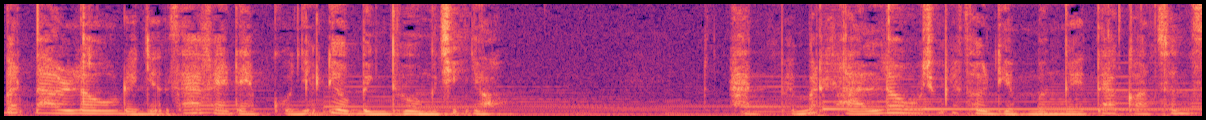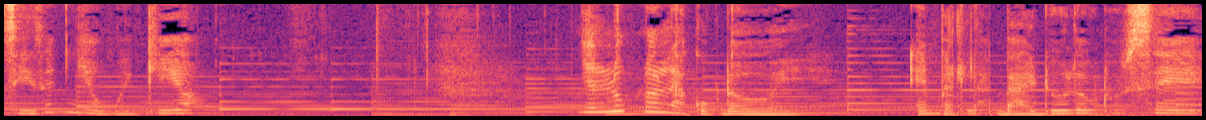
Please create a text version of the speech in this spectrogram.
Mất bao lâu để nhận ra vẻ đẹp của những điều bình thường chị nhỏ? Hẳn phải mất khá lâu trong những thời điểm mà người ta còn sân si rất nhiều ngoài kia. Nhân lúc lo là cuộc đời, Em bật lại bài đưa lâu đu xe.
